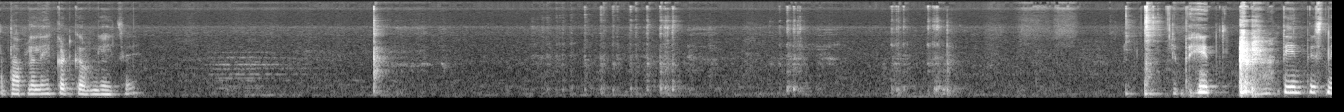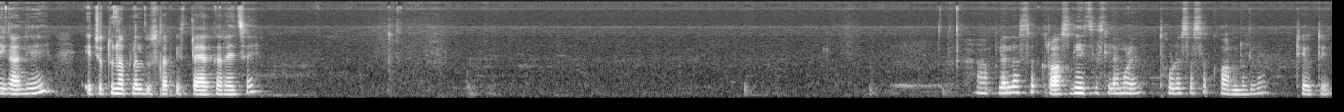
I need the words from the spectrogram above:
आता आपल्याला हे कट करून घ्यायचं आहे आता हे तीन पीस निघाले आहे. याच्यातून आपल्याला दुसरा पीस तयार करायचा आहे. हा आपल्याला असं क्रॉस घ्यायचं असल्यामुळे थोडंसं असं कॉर्नरला ठेवते.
